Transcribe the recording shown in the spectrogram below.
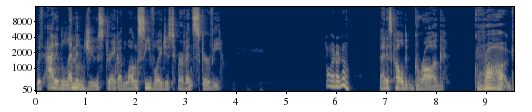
with added lemon juice drank on long sea voyages to prevent scurvy? Oh, I don't know. That is called grog. Grog.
